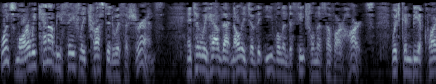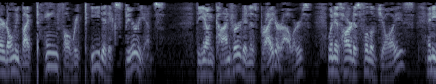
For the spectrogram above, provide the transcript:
Once more, we cannot be safely trusted with assurance until we have that knowledge of the evil and deceitfulness of our hearts, which can be acquired only by painful, repeated experience. The young convert in his brighter hours, when his heart is full of joys, and he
